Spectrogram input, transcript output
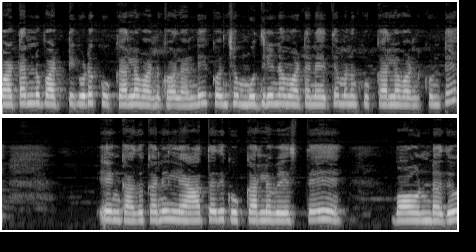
మటన్ను పట్టి కూడా కుక్కర్లో వండుకోవాలండి. కొంచెం ముదిరిన మటన్ అయితే మనం కుక్కర్లో వండుకుంటే ఏం కాదు కానీ లేతది కుక్కర్లో వేస్తే బాగుండదు.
